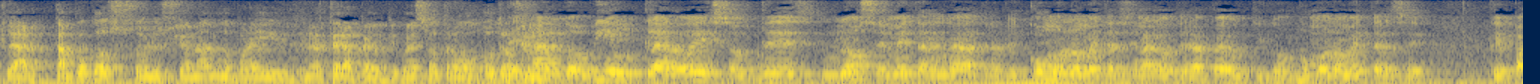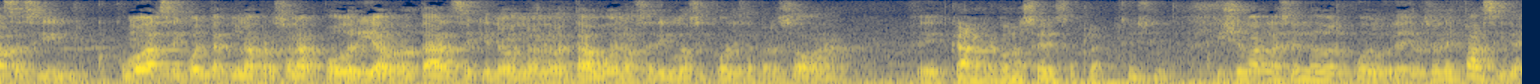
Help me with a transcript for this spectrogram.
Claro, tampoco solucionando por ahí, no es terapéutico, es otro, otro Dejando bien claro eso, ustedes no se metan en nada terapéutico. ¿Cómo no meterse en algo terapéutico? Mm. ¿Cómo no meterse? ¿Qué pasa si.? ¿Cómo darse cuenta que una persona podría brotarse, que no, no, no está bueno hacer hipnosis con esa persona? ¿Sí? Claro, reconocer eso, claro. Sí, sí. Y llevarla hacia el lado del juego, la diversión es fácil, ¿eh?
